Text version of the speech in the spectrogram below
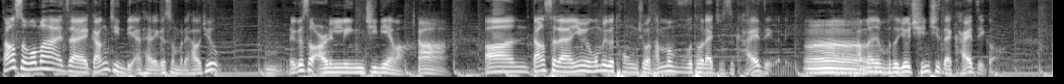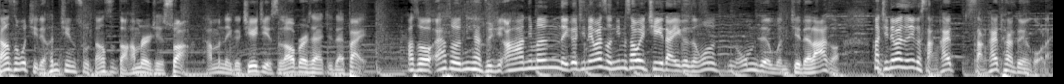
当时我们还在刚进电台那个时候没得好久，嗯，那个时候二零零几年嘛，啊，嗯，当时呢，因为我们一个同学，他们屋头呢就是开这个的，嗯，他们屋头有亲戚在开这个。当时我记得很清楚，当时到他们那儿去耍，他们那个姐姐是老板噻，就在摆。他说：“哎，他说你看最近啊，你们那个今天晚上你们稍微接待一个人，我我们在问接待哪个？他今天晚上有个上海上海团队要过来。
